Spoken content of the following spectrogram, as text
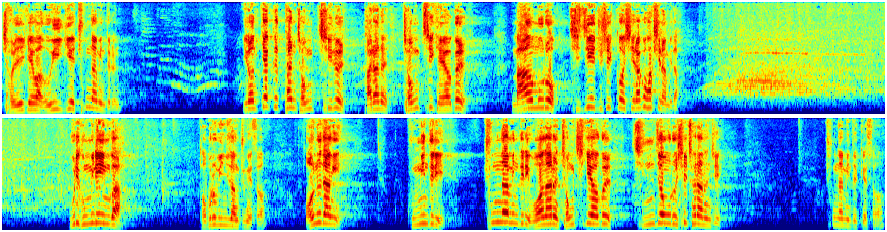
절개와 의기의 충남인들은 이런 깨끗한 정치를 바라는 정치 개혁을 마음으로 지지해 주실 것이라고 확신합니다. 우리 국민의힘과 더불어민주당 중에서 어느 당이 국민들이 충남인들이 원하는 정치 개혁을 진정으로 실천하는지 충남인들께서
